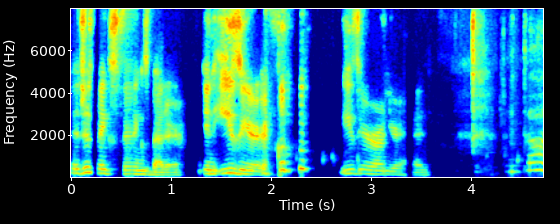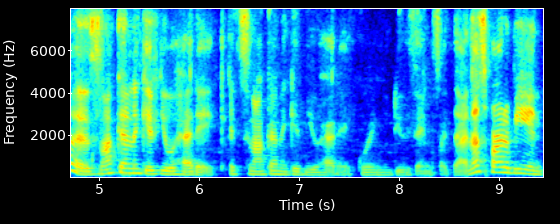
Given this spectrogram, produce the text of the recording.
it just makes things better and easier, easier on your head. It does. It's not going to give you a headache. It's not going to give you a headache when you do things like that. And that's part of being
